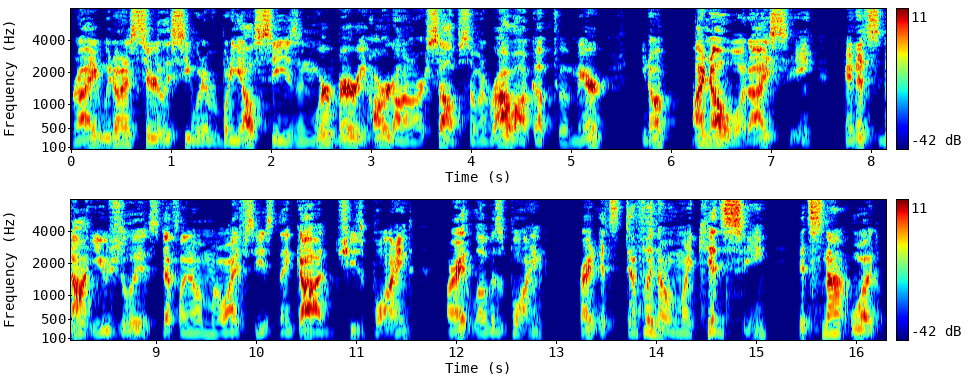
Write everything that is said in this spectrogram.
right? We don't necessarily see what everybody else sees, and we're very hard on ourselves. So whenever I walk up to a mirror, you know, I know what I see, and it's not usually, it's definitely not what my wife sees. Thank God she's blind. All right, love is blind, right? It's definitely not what my kids see. It's not what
